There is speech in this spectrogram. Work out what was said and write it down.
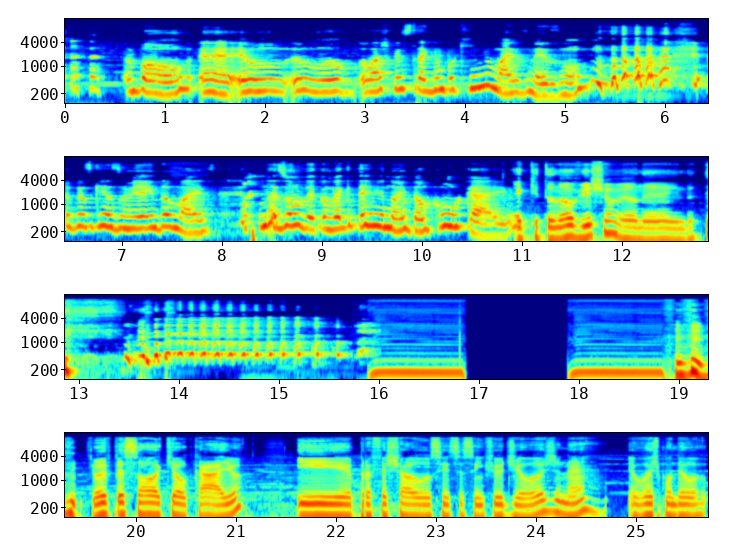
Bom, é, eu, eu, eu acho que eu estraguei um pouquinho mais mesmo. eu consegui resumir ainda mais. Mas vamos ver como é que terminou então com o Caio. É que tu não ouviste o meu, né, ainda. Oi, pessoal, aqui é o Caio. E para fechar o Ciência Sem Fio de hoje, né? Eu vou responder o,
